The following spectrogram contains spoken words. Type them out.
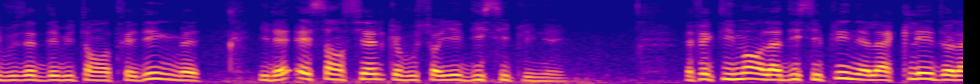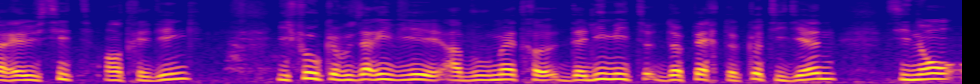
vous êtes débutant en trading mais il est essentiel que vous soyez discipliné. Effectivement la discipline est la clé de la réussite en trading. Il faut que vous arriviez à vous mettre des limites de perte quotidiennes sinon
